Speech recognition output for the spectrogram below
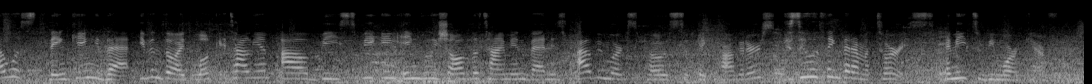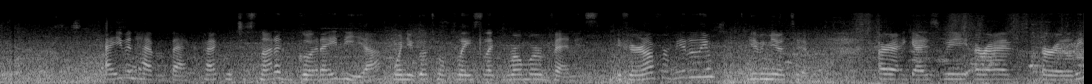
I was thinking that even though I look Italian, I'll be speaking English all the time in Venice. I'll be more exposed to pickpocketers because they will think that I'm a tourist. I need to be more careful. I even have a backpack, which is not a good idea when you go to a place like Rome or Venice. If you're not from Italy, I'm giving you a tip. Alright guys, we arrived early,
